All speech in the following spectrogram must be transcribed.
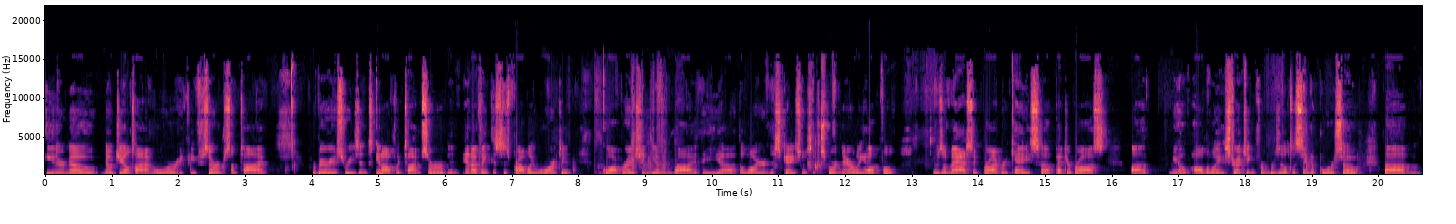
either no no jail time or if you've served some time for various reasons, get off with time served. And, and I think this is probably warranted. The cooperation given by the uh, the lawyer in this case was extraordinarily helpful. It was a massive bribery case, uh, Petrobras, uh, you know, all the way stretching from Brazil to Singapore. So um,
